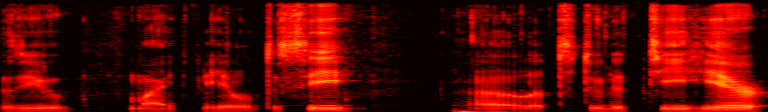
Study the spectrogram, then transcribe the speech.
as you might be able to see. Uh, let's do the T here.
